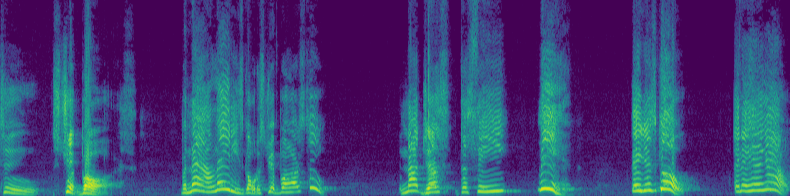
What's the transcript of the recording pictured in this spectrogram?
to strip bars. But now ladies go to strip bars too. Not just to see men. They just go and they hang out.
